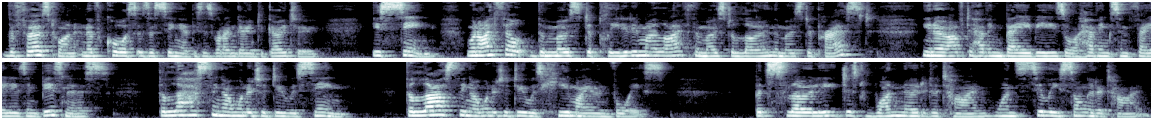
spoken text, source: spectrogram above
The first one, and of course, as a singer, this is what I'm going to go to, is sing. When I felt the most depleted in my life, the most alone, the most depressed, you know, after having babies or having some failures in business, the last thing I wanted to do was sing. The last thing I wanted to do was hear my own voice. But slowly, just one note at a time, one silly song at a time.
